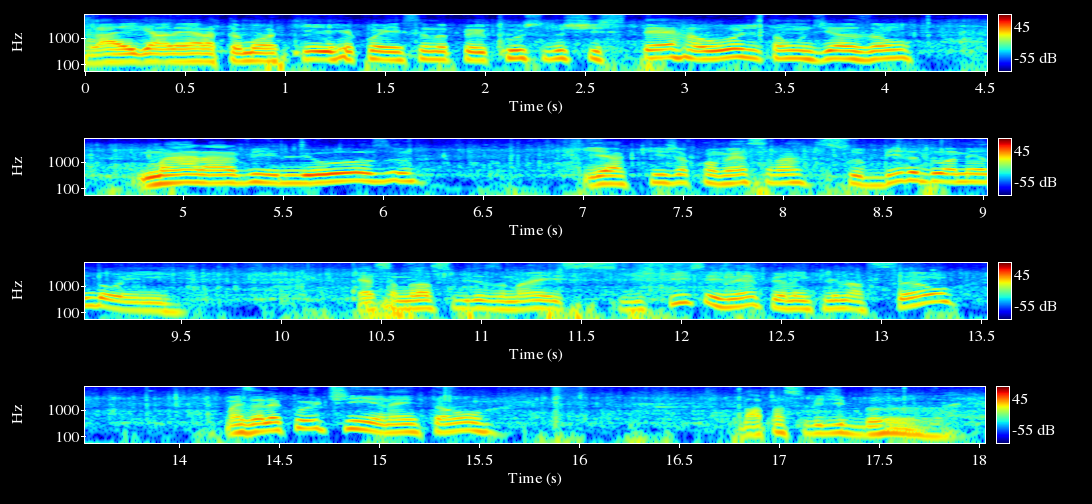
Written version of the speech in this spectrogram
Aí, galera, estamos aqui reconhecendo o percurso do X-Terra hoje. Tá um diazão maravilhoso. E aqui já começa na subida do amendoim. Essa é uma das subidas mais difíceis, né? Pela inclinação. Mas ela é curtinha, né? Então dá pra subir de boa.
